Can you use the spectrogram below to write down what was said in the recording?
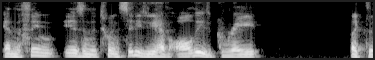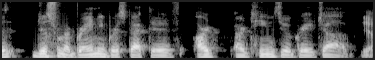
and the thing is, in the Twin Cities, you have all these great, like the just from a branding perspective, our our teams do a great job. Yeah.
